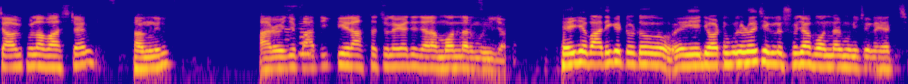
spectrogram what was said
চাউলখোলা বাস স্ট্যান্ড সামনে আর ওই যে বাদিক দিয়ে রাস্তা চলে গেছে যারা মন্দারমণি যাবে এই যে বাদিকে টোটো এই যে অটোগুলো রয়েছে এগুলো সোজা মন্দারমণি চলে যাচ্ছে।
